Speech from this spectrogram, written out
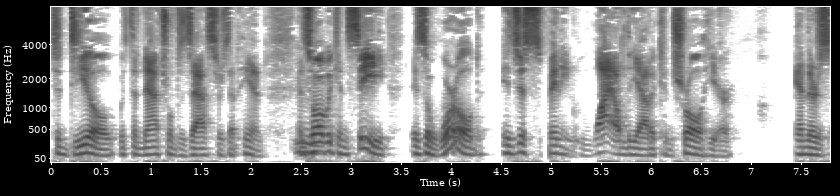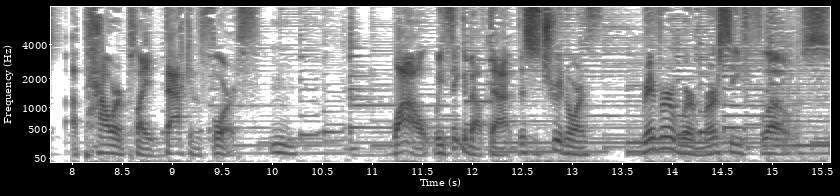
to deal with the natural disasters at hand. And so hmm. what we can see is the world is just spinning wildly out of control here. And there's a power play back and forth. Hmm. Wow, we think about that. This is True North, river where mercy flows.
